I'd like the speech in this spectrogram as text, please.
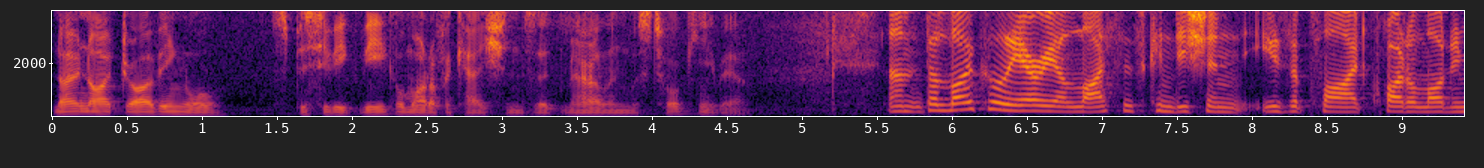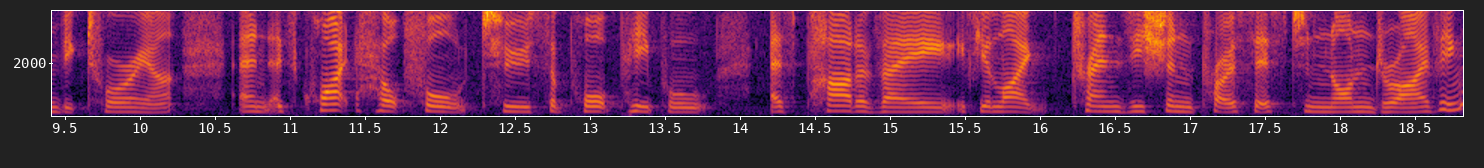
no night driving or specific vehicle modifications that Marilyn was talking about. Um, the local area licence condition is applied quite a lot in Victoria, and it's quite helpful to support people as part of a, if you like, transition process to non-driving.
